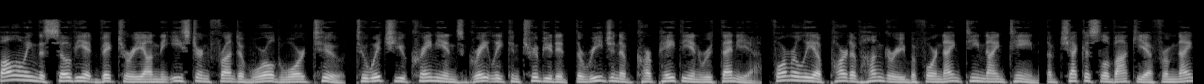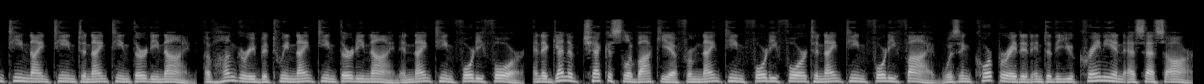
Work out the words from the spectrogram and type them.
Following the Soviet victory on the Eastern Front of World War II, to which Ukrainians greatly contributed, the region of Carpathian Ruthenia, formerly a part of Hungary before 1919, of Czechoslovakia from 1919 to 1939, of Hungary between 1939 and 1944, and again of Czechoslovakia from 1944 to 1945 was incorporated into the Ukrainian SSR,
